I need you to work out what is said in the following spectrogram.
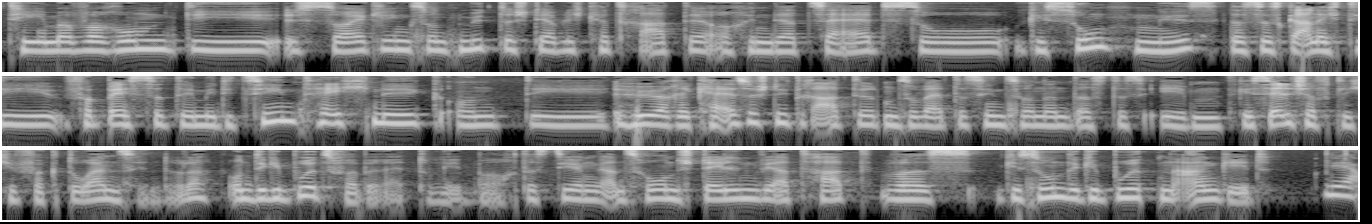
Thema, warum die Säuglings- und Müttersterblichkeitsrate auch in der Zeit so gesunken ist, dass es gar nicht die verbesserte Medizintechnik und die höhere Kaiserschnittrate und so weiter sind, sondern dass das eben gesellschaftliche Faktoren sind, oder? Und die Geburtsvorbereitung eben auch, dass die einen ganz hohen Stellenwert hat, was gesunde Geburten angeht. Ja,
